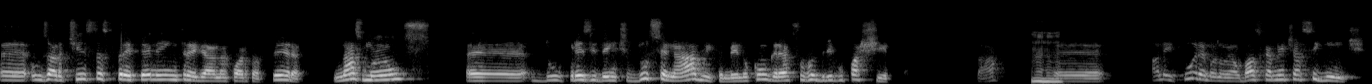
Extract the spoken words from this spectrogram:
é, os artistas pretendem entregar na quarta-feira nas mãos do presidente do Senado e também do Congresso, Rodrigo Pacheco. Tá? Uhum. A leitura, Emanuel, basicamente é a seguinte:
